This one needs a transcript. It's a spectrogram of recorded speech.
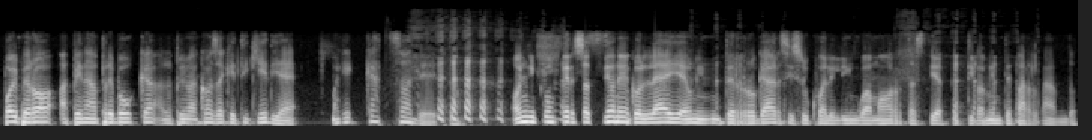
Poi però appena apre bocca la prima cosa che ti chiedi è ma che cazzo ha detto? Ogni conversazione con lei è un interrogarsi su quale lingua morta stia effettivamente parlando,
